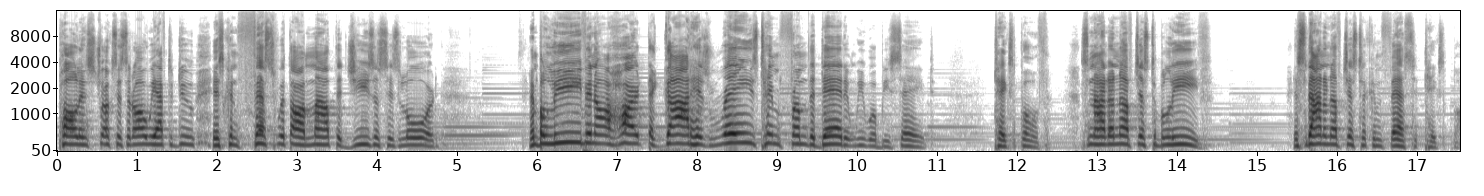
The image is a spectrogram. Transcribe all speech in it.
Paul instructs us that all we have to do is confess with our mouth that Jesus is Lord and believe in our heart that God has raised him from the dead and we will be saved. takes both. It's not enough just to believe. It's not enough just to confess. It takes both.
